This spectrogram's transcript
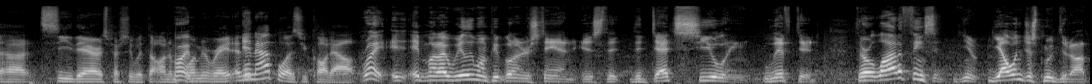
uh, see there, especially with the unemployment rate. And then Apple, as you called out. Right. It, it, what I really want people to understand is that the debt ceiling lifted. There are a lot of things that, you know, Yellen just moved it up.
